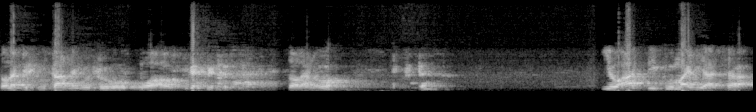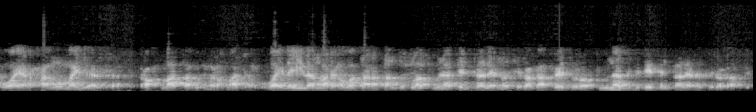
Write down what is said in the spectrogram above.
Soleh di hutan nih kudu wow. soleh nopo. Yo adiku mayasa wa yarhamu mayasa. Rahmatahu rahmatahu. Wa ilaihi lan marang Allah taala tantu labuna den balekno sira kabeh turaduna tegese den balekno sira kabeh.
